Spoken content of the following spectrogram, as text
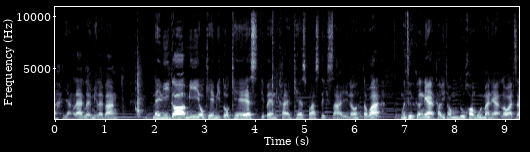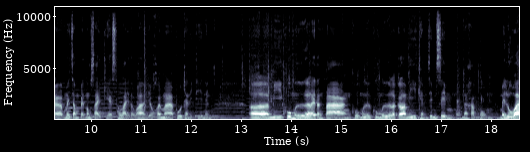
อะอย่างแรกเลยมีอะไรบ้าง ในนี้ก็มีโอเคมีตัวเคสที่เป็นเคสพลาสติกใสเนอะแต่ว่ามือถือเครื่องเนี้ยเท่าที่ทอมดูข้อมูลมาเนี่ยเราอาจจะไม่จำเป็นต้องใส่เคสเท่าไหร่แต่ว่าเดี๋ยวค่อยมาพูดกันอีกทีหนึ่งมีคู่มืออะไรต่างๆ คู่มือคู่มือแล้วก็มีเข็มจิ้มซิมนะครับผมไม่รู้ว่า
